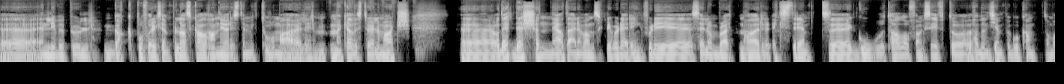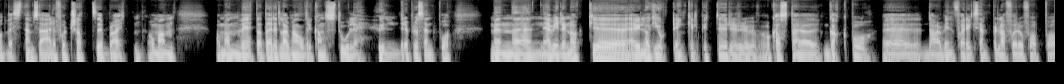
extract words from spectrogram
uh, en Liverpool Gakpo eksempel, da skal han gjøres til Miktoma eller McAllister eller March. Uh, og det, det skjønner jeg at det er en vanskelig vurdering, fordi selv om Brighton har ekstremt eh, gode tall offensivt og hadde en kjempegod kamp nå mot Westham, så er det fortsatt Brighton. Og man, og man vet at det er et lag man aldri kan stole 100 på. Men eh, jeg ville nok, eh, jeg ville nok gjort enkeltbytter og kasta Gakpo, eh, Darwin for eksempel, for å få på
